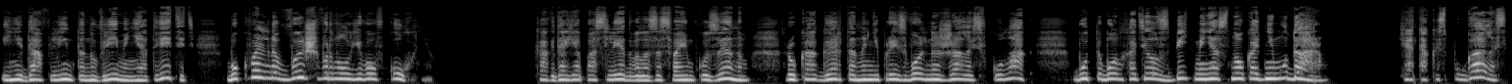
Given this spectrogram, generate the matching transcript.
и, не дав Линтону времени ответить, буквально вышвырнул его в кухню. Когда я последовала за своим кузеном, рука Гертона непроизвольно сжалась в кулак, будто бы он хотел сбить меня с ног одним ударом. Я так испугалась,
